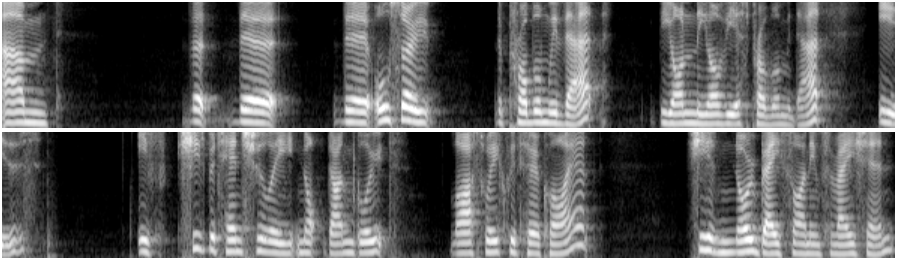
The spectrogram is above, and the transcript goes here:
Um, the, the, the, also the problem with that, beyond the obvious problem with that, is if she's potentially not done glutes last week with her client, she has no baseline information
